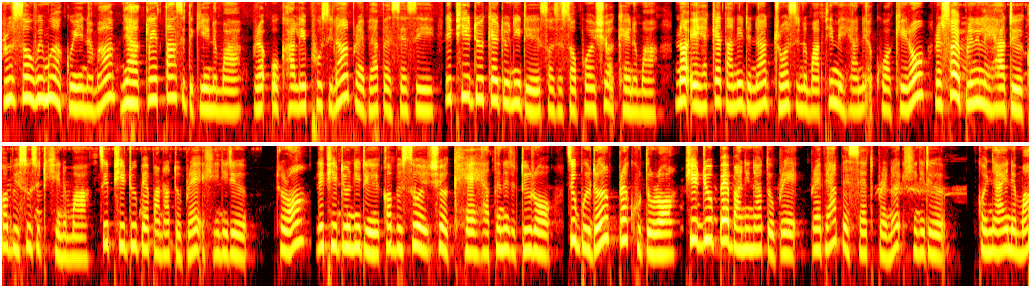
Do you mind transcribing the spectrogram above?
ဘရူဆိုဝေမအကွေးနမမြကလေတာစီတကေနမပရအိုခါလီဖူစီနာပရပြပဲဆက်စီလိဖြေဒိုကဲဒိုနီဒီဆော့ဆဆော့ဖွေရှော့ခဲနမနော်အေဟကဲတာနီဒနာဒရိုစီနမဖိမေဟာနီအခုအခီရောပရဆွိုင်ပလင်းလေဟာဒကောပစုစီတကေနမစီဖြေဒိုပဲပါနာတူပရဟေနီဒ ထိုတော့လေဖြီတူနီဒီကပဆွချွခဲဟာတနေတူတော့ကျုပ်ဘူးဒပရခုတူတော့ဖြီတူပဲဘာနီနာတူပရပရပြပဆက်ပရနခင်းနီဒကိုညာနေမှာ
